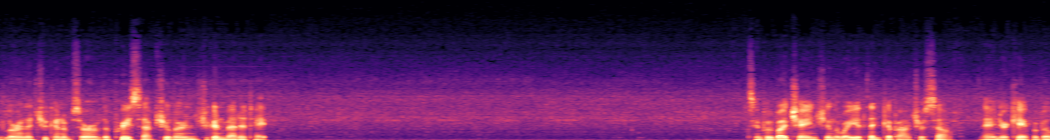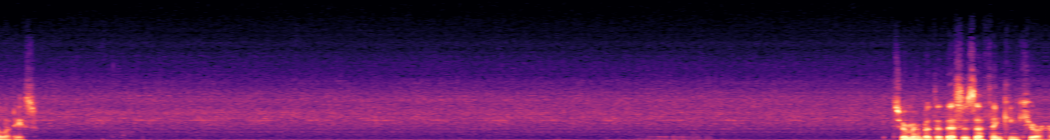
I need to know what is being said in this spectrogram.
You learn that you can observe the precepts, you learn that you can meditate. Simply by changing the way you think about yourself and your capabilities. So remember that this is a thinking cure.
